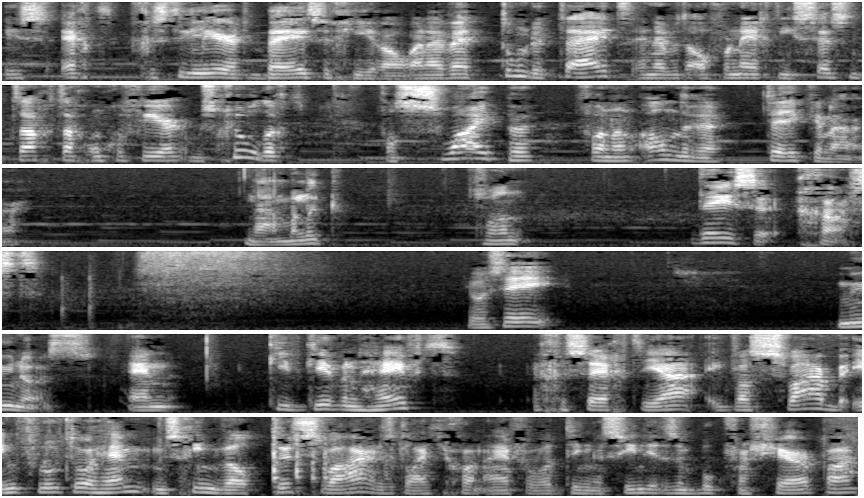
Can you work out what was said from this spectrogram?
is echt gestileerd bezig hier. En hij werd toen de tijd, en hebben we het over 1986 ongeveer, beschuldigd van swipen van een andere tekenaar. Namelijk van deze gast. José Munoz. En Keith Given heeft gezegd, ja, ik was zwaar beïnvloed door hem. Misschien wel te zwaar, dus ik laat je gewoon even wat dingen zien. Dit is een boek van Sherpa.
